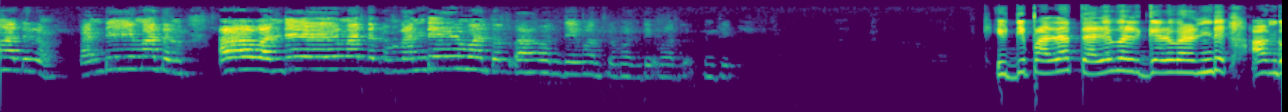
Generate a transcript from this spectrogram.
மாதரம் வந்தே மாதரம். ஆ வந்தே மாதரம் வந்தே மாதரம் ஆ வந்தே மாதரம் வந்தே மாதரம் வந்தே. இப்படி பல தலைவர்கள் வந்து அவங்க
